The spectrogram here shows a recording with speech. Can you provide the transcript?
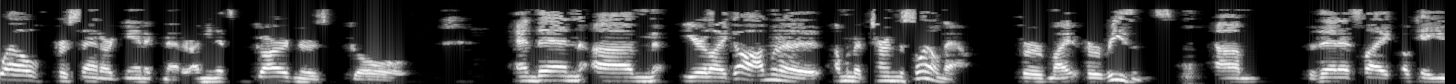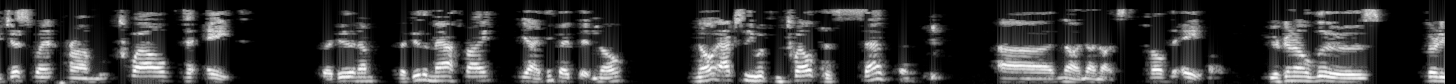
12% organic matter. I mean, it's gardener's gold. And then, um, you're like, oh, I'm gonna, I'm gonna turn the soil now for my, for reasons. Um, then it's like, okay, you just went from 12 to 8. Did I do the num- did I do the math right? Yeah, I think I did. No, no, actually, you went from 12 to 7. Uh, no, no, no, it's 12 to 8. You're gonna lose 30%.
